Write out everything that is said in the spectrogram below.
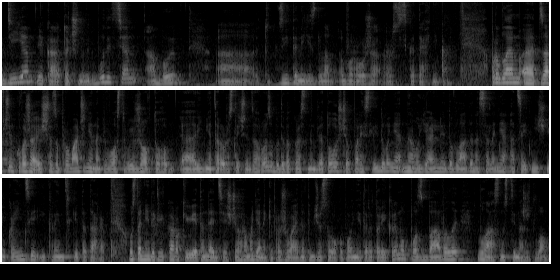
дія, яка точно відбудеться, аби тут звідти не їздила ворожа російська техніка. Проблем е, Завченко вважає, що запровадження на півострові жовтого е, рівня терористичної загрози буде використане для того, щоб переслідування нелояльної до влади населення, а це етнічні українці і кримські татари. Останні декілька років є тенденція, що громадяни, які проживають на тимчасово окупованій території Криму, позбавили власності на житло.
